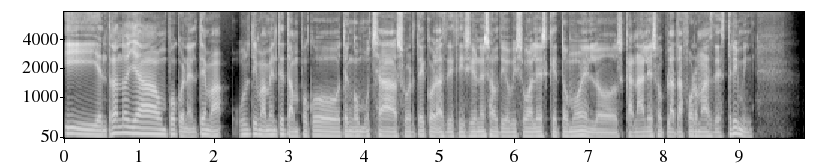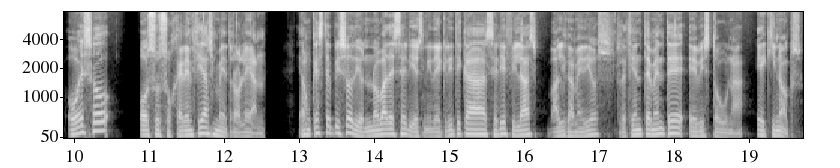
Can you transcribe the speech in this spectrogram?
Y entrando ya un poco en el tema, últimamente tampoco tengo mucha suerte con las decisiones audiovisuales que tomo en los canales o plataformas de streaming. O eso, o sus sugerencias me trolean. Aunque este episodio no va de series ni de críticas seriéfilas, válgame Dios, recientemente he visto una, Equinox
